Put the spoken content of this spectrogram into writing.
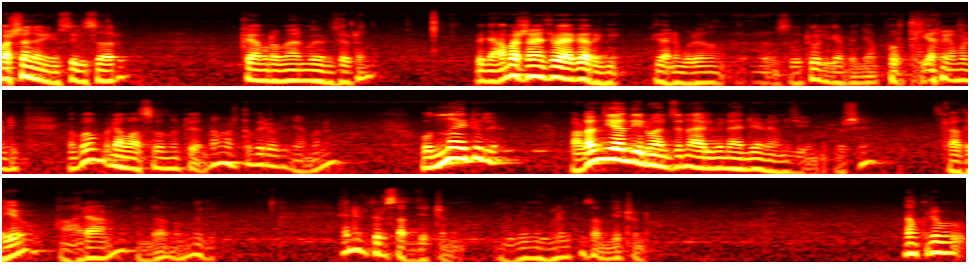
ഭക്ഷണം കഴിഞ്ഞു സിബി സാറ് ക്യാമറമാൻ വേണിച്ചേട്ടൻ അപ്പോൾ ഞാൻ ഭക്ഷണം കഴിച്ച് വേഗം ഇറങ്ങി. ഞാനും കൂടെ സീറ്റ് വലിക്കാൻ. ഞാൻ പുറത്തേക്ക് ഇറങ്ങാൻ വേണ്ടി. അപ്പം നവാസ് വന്നിട്ട് എന്താണ് അടുത്ത പരിപാടി? ഞാൻ പറഞ്ഞു ഒന്നും ആയിട്ടില്ല. പടം ചെയ്യാൻ തീരുമാനിച്ചത് ആൽവിൻ ആന്റണിയാണ് ചെയ്യുന്നത്. പക്ഷേ കഥയോ ആരാണ് എന്താണെന്നൊന്നുമില്ല എന്റെ അടുത്തൊരു സബ്ജക്റ്റ് ഉണ്ട് നമ്മൾ നിങ്ങളുടെ അടുത്ത് സബ്ജക്റ്റ് ഉണ്ട് നമുക്കൊരു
